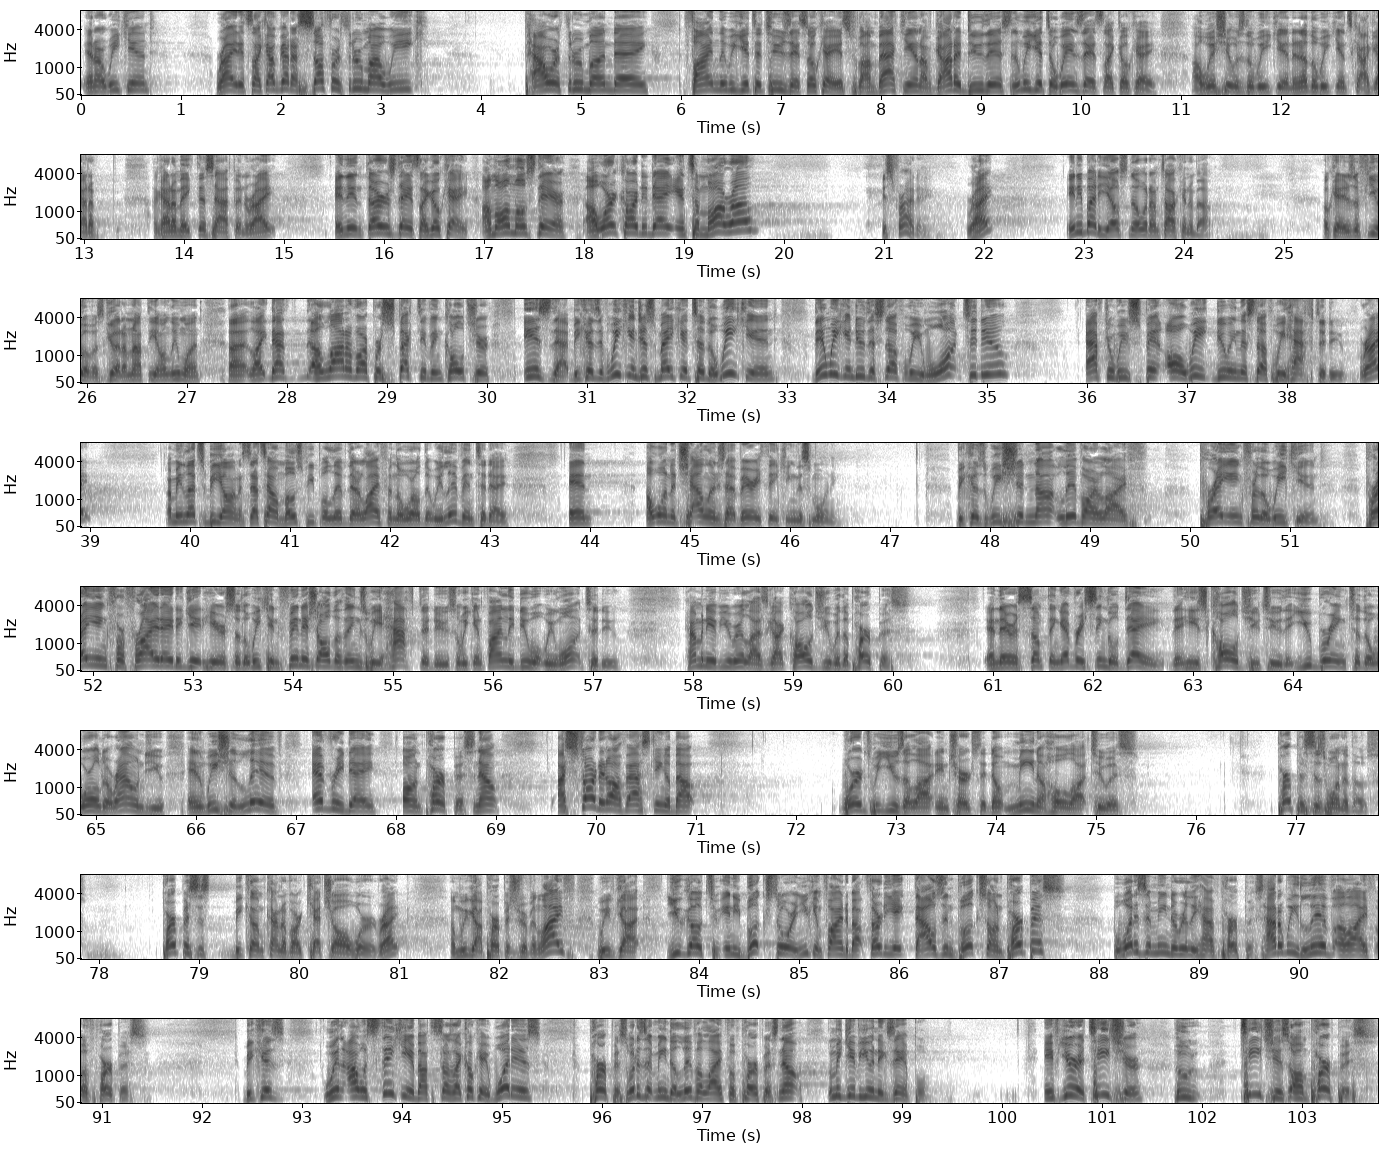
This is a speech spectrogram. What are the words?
and our weekend? Right? It's like I've got to suffer through my week, power through Monday, Finally, we get to Tuesday. It's okay. It's, I'm back in. I've got to do this. And then we get to Wednesday. It's like, okay, I wish it was the weekend. Another weekend's, I got to, I got to make this happen, right? And then Thursday, it's like, okay, I'm almost there. I'll work hard today. And tomorrow is Friday, right? Anybody else know what I'm talking about? Okay, there's a few of us. Good. I'm not the only one. Uh, like that, a lot of our perspective and culture is that because if we can just make it to the weekend, then we can do the stuff we want to do after we've spent all week doing the stuff we have to do, right? I mean, let's be honest. That's how most people live their life in the world that we live in today. And I want to challenge that very thinking this morning because we should not live our life praying for the weekend, praying for Friday to get here so that we can finish all the things we have to do, so we can finally do what we want to do. How many of you realize God called you with a purpose? And there is something every single day that He's called you to that you bring to the world around you. And we should live every day on purpose. Now, I started off asking about words we use a lot in church that don't mean a whole lot to us. Purpose is one of those. Purpose has become kind of our catch all word, right? And we've got purpose driven life. We've got, you go to any bookstore and you can find about 38,000 books on purpose. But what does it mean to really have purpose? How do we live a life of purpose? Because when I was thinking about this, I was like, okay, what is purpose? What does it mean to live a life of purpose? Now, let me give you an example. If you're a teacher who teaches on purpose,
